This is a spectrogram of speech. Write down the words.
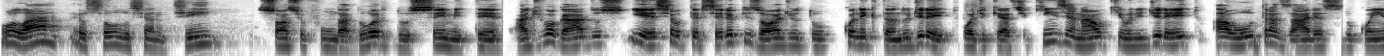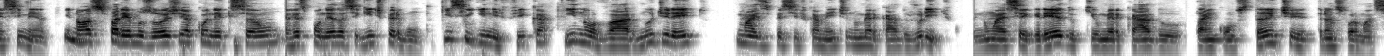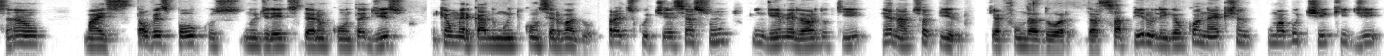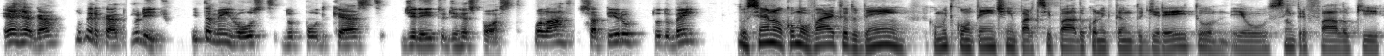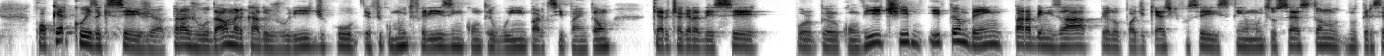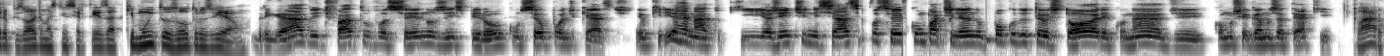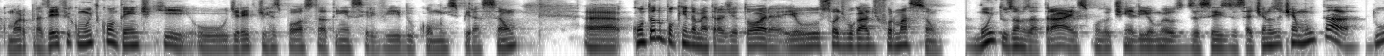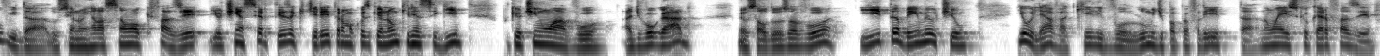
Olá, eu sou o Luciano Tim, sócio fundador do CMT Advogados, e esse é o terceiro episódio do Conectando o Direito, podcast quinzenal que une direito a outras áreas do conhecimento. E nós faremos hoje a conexão respondendo a seguinte pergunta: que significa inovar no direito, mais especificamente no mercado jurídico? Não é segredo que o mercado está em constante transformação, mas talvez poucos no direito se deram conta disso porque é um mercado muito conservador. Para discutir esse assunto, ninguém melhor do que Renato Sapiro, que é fundador da Sapiro Legal Connection, uma boutique de RH do mercado jurídico e também host do podcast Direito de Resposta. Olá, Sapiro, tudo bem? Luciano, como vai? Tudo bem? Fico muito contente em participar do Conectando do Direito. Eu sempre falo que qualquer coisa que seja para ajudar o mercado jurídico, eu fico muito feliz em contribuir, em participar. Então, Quero te agradecer por, pelo convite e também parabenizar pelo podcast, que vocês tenham muito sucesso. Estão no, no, terceiro episódio, mas tenho certeza que muitos outros virão. Obrigado e, de fato, você nos inspirou com seu podcast. Eu queria, Renato, que a gente iniciasse você compartilhando um pouco do teu histórico, né, de como chegamos até aqui. Claro, com o maior prazer e fico muito contente que o direito de resposta tenha servido como inspiração Uh, contando um pouquinho da minha trajetória, eu sou advogado de formação. Muitos anos atrás, quando eu tinha ali os meus 16, 17 anos, eu tinha muita dúvida, Luciano, em relação ao que fazer. E eu tinha certeza que direito era uma coisa que eu não queria seguir, porque eu tinha um avô advogado, meu saudoso avô, e também o meu tio. E eu olhava aquele volume de papel e falei, eita, não é isso que eu quero fazer.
